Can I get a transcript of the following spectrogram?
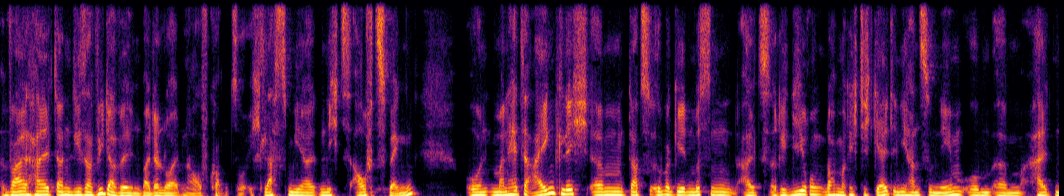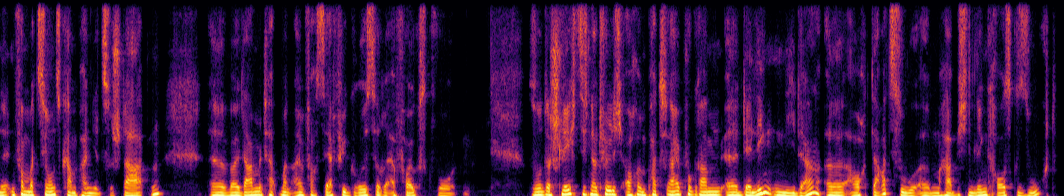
weil halt dann dieser Widerwillen bei den Leuten aufkommt. So, ich lasse mir nichts aufzwängen. Und man hätte eigentlich ähm, dazu übergehen müssen, als Regierung nochmal richtig Geld in die Hand zu nehmen, um ähm, halt eine Informationskampagne zu starten, äh, weil damit hat man einfach sehr viel größere Erfolgsquoten. So, und das schlägt sich natürlich auch im Parteiprogramm äh, der Linken nieder. Äh, auch dazu ähm, habe ich einen Link rausgesucht.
